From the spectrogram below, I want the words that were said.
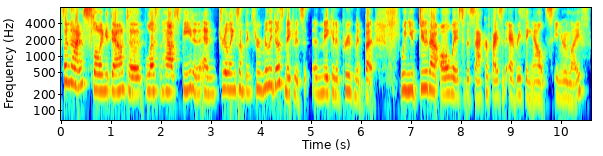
Sometimes slowing it down to less than half speed and, and drilling something through really does make it make an improvement. But when you do that always to the sacrifice of everything else in your mm-hmm. life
